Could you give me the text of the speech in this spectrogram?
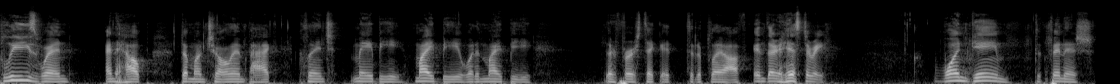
please win and help the Montreal Impact clinch maybe, might be what it might be their first ticket to the playoff in their history. One game to finish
